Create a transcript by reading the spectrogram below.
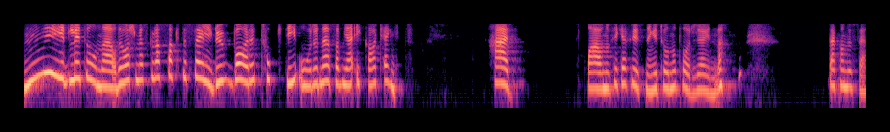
Nydelig, Tone! Og det var som jeg skulle ha sagt det selv. Du bare tok de ordene som jeg ikke har tenkt. Her. Wow, nå fikk jeg frysninger, Tone, og tårer i øynene. Der kan du se.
